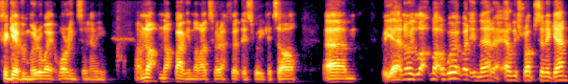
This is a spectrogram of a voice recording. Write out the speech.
forgiven, we're away at Warrington. I mean, I'm not not bagging the lads for effort this week at all. Um, but yeah, no, a lot, lot of work went in there. Ellis Robson again,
